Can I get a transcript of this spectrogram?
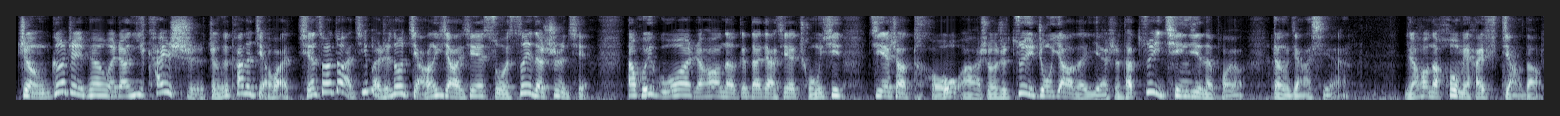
整个这篇文章一开始，整个他的讲话前三段基本上都讲一讲一些琐碎的事情。他回国，然后呢跟大家先重新接上头啊，说是最重要的，也是他最亲近的朋友邓稼先。然后呢，后面还是讲到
